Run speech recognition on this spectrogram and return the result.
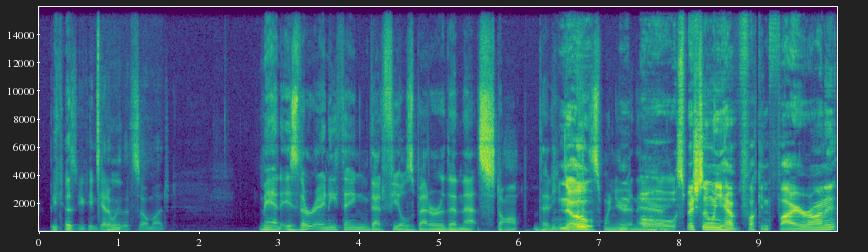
because you can get away with so much. Man, is there anything that feels better than that stomp that he No. does when you're in there? Oh, especially when you have fucking fire on it.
